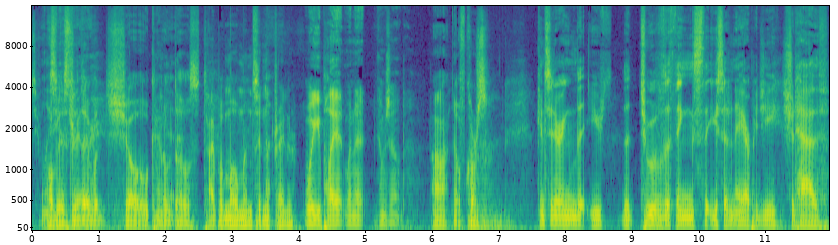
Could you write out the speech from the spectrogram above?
you've only seen the obviously they would show kind of Yeah. those type of moments in the trailer. Will you play it when it comes out? Ah, of course. considering that you the two of the things that you said an ARPG should have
